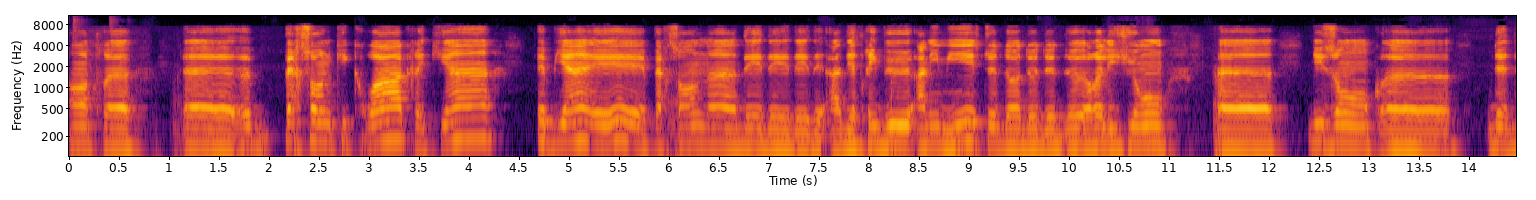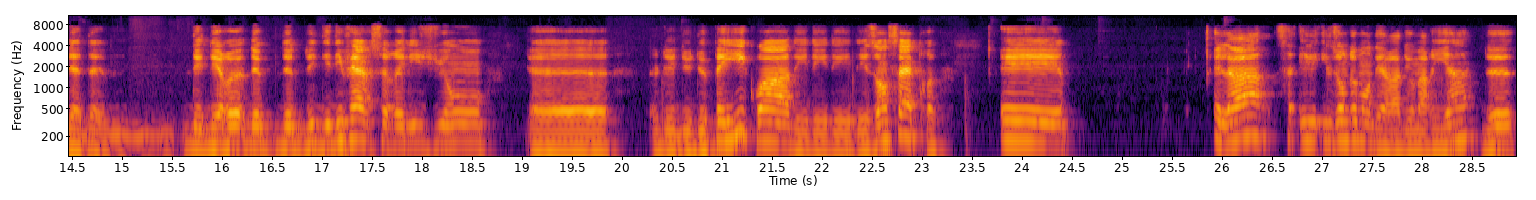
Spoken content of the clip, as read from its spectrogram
entre euh, personnes qui croient, chrétiens, et bien, et personnes des, des, des, des tribus animistes, de, de, de, religions, euh, disons, euh, de, diverses religions euh, du, pays, quoi, des, ancêtres. Et, et là, ils ont demandé à Radio Maria de,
